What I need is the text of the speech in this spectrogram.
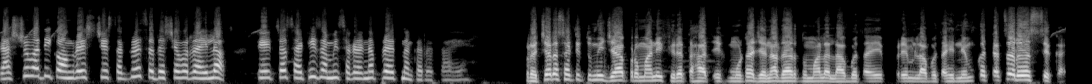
राष्ट्रवादी काँग्रेसचे सगळे सदस्यावर राहिला त्याच्यासाठीच आम्ही सगळ्यांना प्रयत्न करत आहे. प्रचारासाठी तुम्ही ज्याप्रमाणे फिरत आहात एक मोठा जनाधार तुम्हाला लाभत आहे प्रेम लाभत आहे. नेमकं त्याचं रहस्य काय?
